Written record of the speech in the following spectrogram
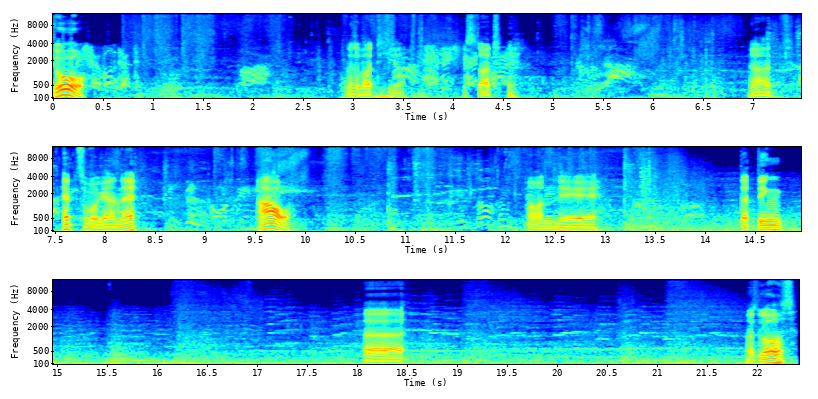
Du. Also was hier ist das? Ja, hättest wohl gerne. Au. Oh nee. Das Ding. Äh. Was los?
